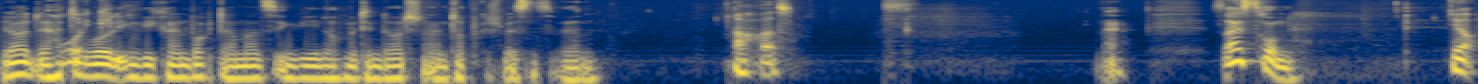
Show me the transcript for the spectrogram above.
Ja, der hatte Ruhig. wohl irgendwie keinen Bock damals irgendwie noch mit den Deutschen einen Topf geschmissen zu werden. Ach was. Naja. Sei es drum. Ja.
